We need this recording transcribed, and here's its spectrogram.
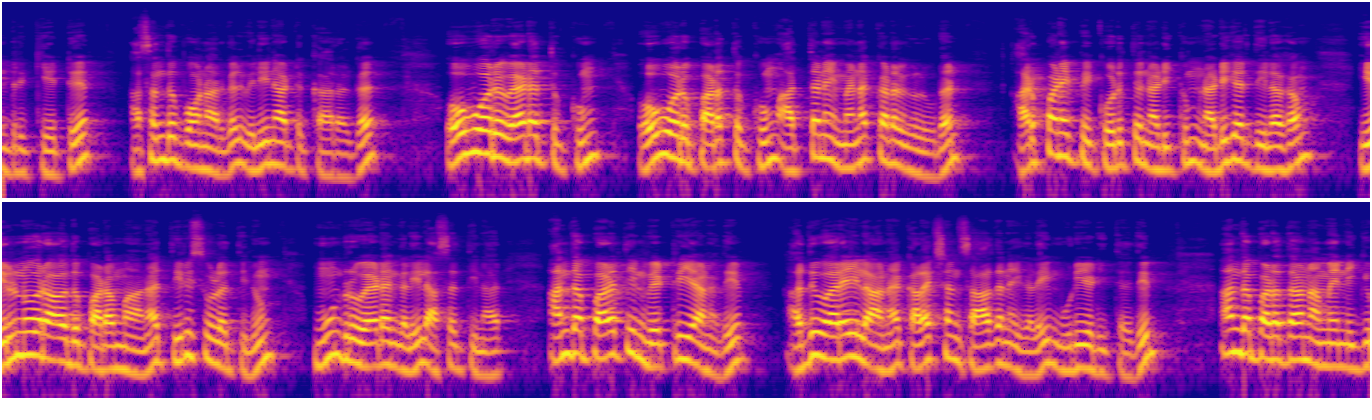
என்று கேட்டு அசந்து போனார்கள் வெளிநாட்டுக்காரர்கள். ஒவ்வொரு வேடத்துக்கும் ஒவ்வொரு படத்துக்கும் அத்தனை மெனக்கடல்களுடன் அர்ப்பணிப்பை கொடுத்து நடிக்கும் நடிகர் திலகம் இருநூறாவது படமான திரிசூலத்திலும் மூன்று வேடங்களில் அசத்தினார். அந்த படத்தின் வெற்றியானது அதுவரையிலான கலெக்ஷன் சாதனைகளை முறியடித்தது. அந்த படத்தை நம்ம இன்னைக்கு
